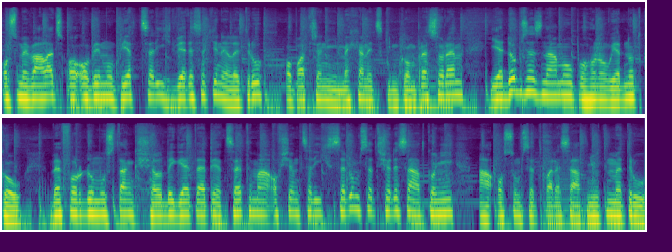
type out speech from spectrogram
Osmiválec o objemu 5,2 litru, opatřený mechanickým kompresorem, je dobře známou pohonou jednotkou. Ve Fordu Mustang Shelby GT500 má ovšem celých 760 koní a 850 Nm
